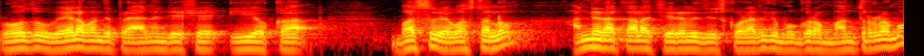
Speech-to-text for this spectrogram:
రోజు వేల మంది ప్రయాణం చేసే ఈ యొక్క బస్సు వ్యవస్థలో అన్ని రకాల చర్యలు తీసుకోవడానికి ముగ్గురం మంత్రులము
